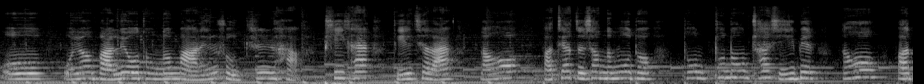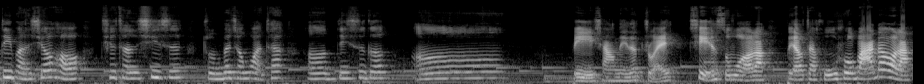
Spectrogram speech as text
我我要把六桶的马铃薯锯好，劈开，叠起来，然后把架子上的木头通通通擦洗一遍，然后把地板修好，切成细丝，准备成晚餐。呃，第四个。嗯，闭上你的嘴！气死我了！不要再胡说八道了。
